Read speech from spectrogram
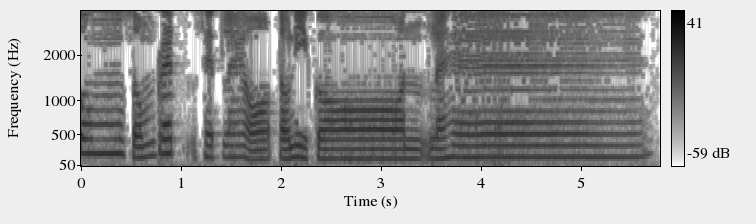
กมสมเร็จเสร็จแล้วเต่านี้ก่อนแล้ว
